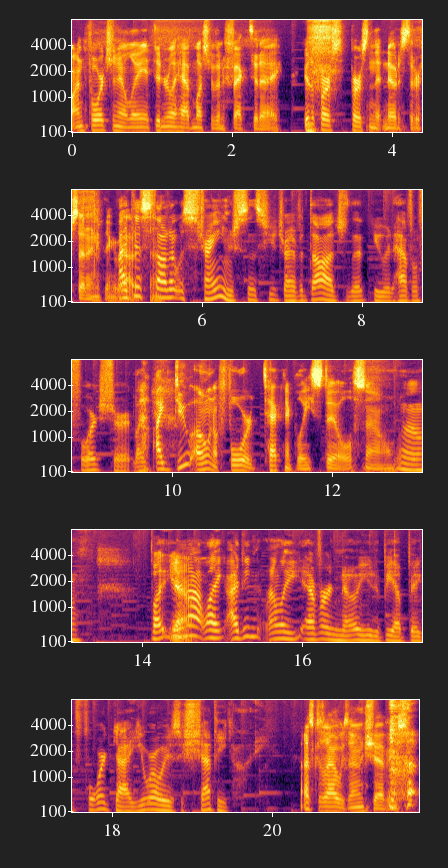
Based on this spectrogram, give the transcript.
unfortunately, it didn't really have much of an effect today. You're the first person that noticed it or said anything about it. I it. just so. thought it was strange since you drive a Dodge that you would have a Ford shirt. Like, I do own a Ford technically still, so well, but you're Yeah. not like I didn't really ever know you to be a big Ford guy. You were always a Chevy guy. That's because I always owned Chevys.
